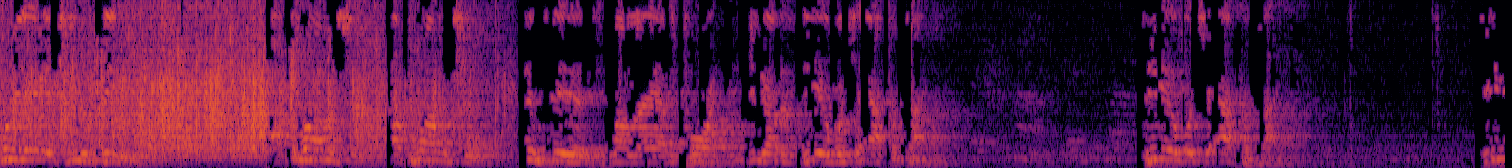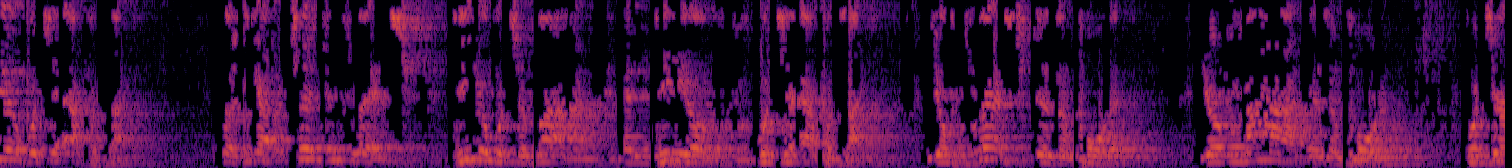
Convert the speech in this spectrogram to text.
created you to be. I promise you, I promise you, this is my last point. You gotta deal with your appetite. Deal with your appetite. Deal with your appetite. So you got to check your flesh, deal with your mind, and deal with your appetite. Your flesh is important, your mind is important, but your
